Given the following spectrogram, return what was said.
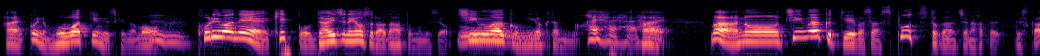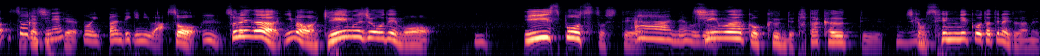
はい、こういうのモバっていうんですけども、うんうんこれはね結構大事な要素だなと思うんですよチームワークを磨くために。はいはいはいははいい。まああのチームワークって言えばさスポーツとかじゃなかったですか？そうです。ねもう一般的には。そう、うんそれが今はゲーム上でも、うん e スポーツとして。チームワークを組んで戦うっていううんしかも戦略を立てないとダメ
